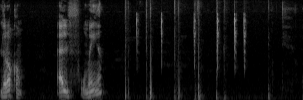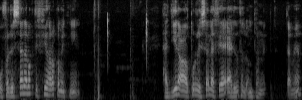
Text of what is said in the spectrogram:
لرقم ألف ومية. وفي الرسالة بكتب فيها رقم اتنين. هتجيلي على طول رسالة فيها إعدادات الإنترنت. تمام؟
